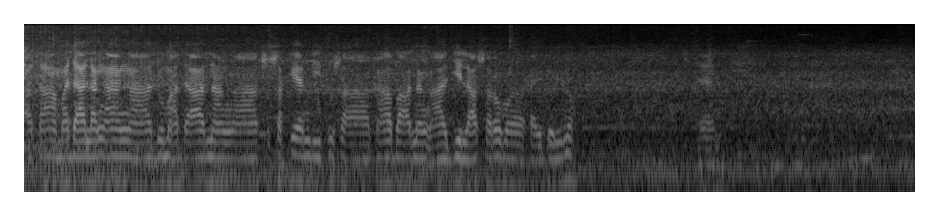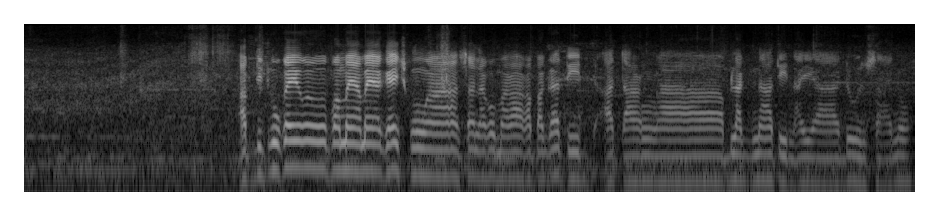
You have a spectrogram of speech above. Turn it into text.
At ah, madalang ang ah, dumadaan ng ah, sasakyan dito sa kahabaan ng Aji Lazaro mga kaidol. No? Ayan. Update ko kayo pamaya-maya guys kung ah, saan ako makakapaghatid at ang ah, vlog natin ay ah, doon sa ano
